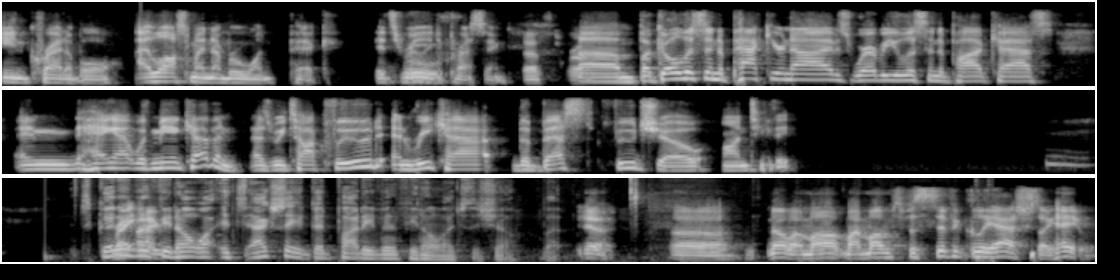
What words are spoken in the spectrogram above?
incredible. I lost my number one pick. It's really Oof. depressing. That's right. Um, but go listen to Pack Your Knives wherever you listen to podcasts and hang out with me and Kevin as we talk food and recap the best food show on TV. It's good Right. even if you don't watch. It's actually a good pod even if you don't watch the show. But Yeah. Uh, no, my mom. My mom specifically asked. She's like, "Hey,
